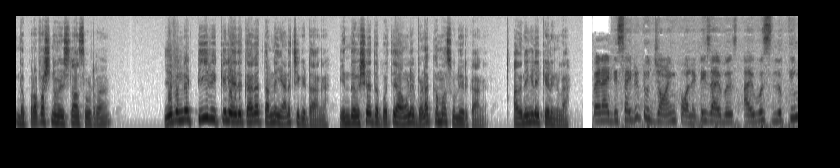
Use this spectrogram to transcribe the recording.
இந்த ப்ரொஃபஷனல் வைஸ்லாம் சொல்கிறேன் இவங்க டிவிக்கில் எதுக்காக தன்னை இணைச்சிக்கிட்டாங்க இந்த விஷயத்தை பற்றி அவங்களே விளக்கமாக சொல்லியிருக்காங்க அதை நீங்களே கேளுங்களேன் when I decided to join politics, I was I was looking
